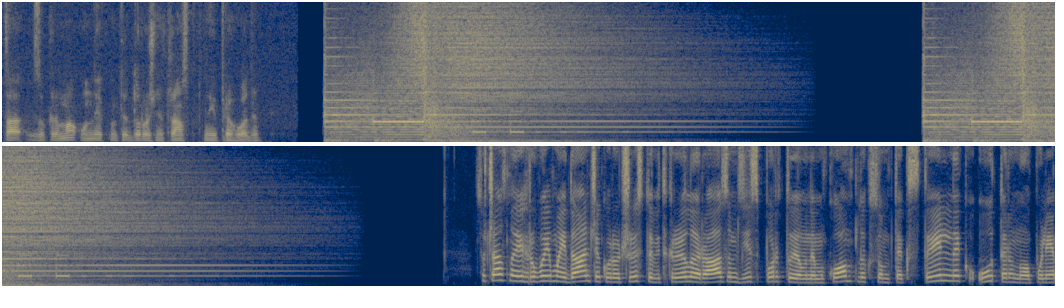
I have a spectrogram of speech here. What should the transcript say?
та, зокрема, уникнути дорожньо-транспортної пригоди. Сучасний ігровий майданчик урочисто відкрили разом зі спортивним комплексом Текстильник у Тернополі.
